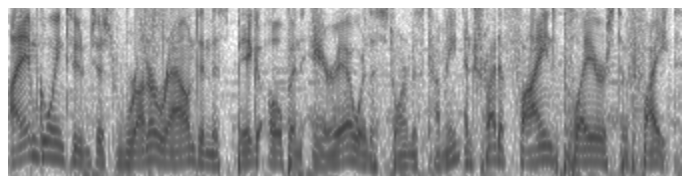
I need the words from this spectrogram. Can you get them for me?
I am going to just run around in this big open area where the storm is coming and try to find players to fight.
